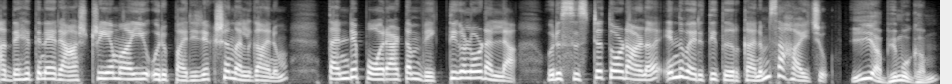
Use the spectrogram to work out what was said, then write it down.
അദ്ദേഹത്തിന് രാഷ്ട്രീയമായി ഒരു പരിരക്ഷ നൽകാനും തന്റെ പോരാട്ടം വ്യക്തികളോടല്ല ഒരു സിസ്റ്റത്തോടാണ് എന്ന് വരുത്തി തീർക്കാനും സഹായിച്ചു. ഈ അഭിമുഖം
